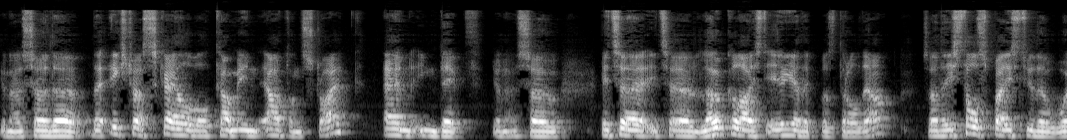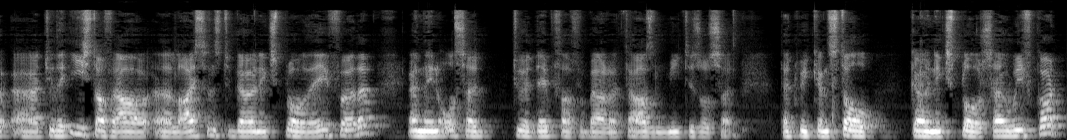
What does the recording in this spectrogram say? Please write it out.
You know, so the the extra scale will come in out on strike and in depth. You know, so it's a it's a localized area that was drilled out. So there's still space to the uh, to the east of our uh, license to go and explore there further, and then also to a depth of about a thousand meters or so that we can still go and explore. So we've got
